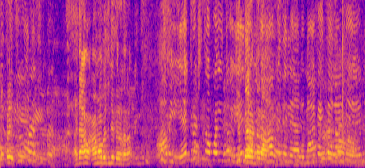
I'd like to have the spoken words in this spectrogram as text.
చెప్పలేదు. అంటే ఆమె అబద్ధం చెప్పారంటారా? ఆమె ఏ క్రష్తో పోయిందో తెలియాలి నాకైతే అలాంటి ఏమి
